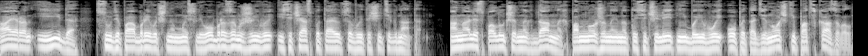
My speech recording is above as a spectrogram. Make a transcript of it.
Айрон и Ида, судя по обрывочным мыслеобразам, живы и сейчас пытаются вытащить Игната. Анализ полученных данных, помноженный на тысячелетний боевой опыт одиночки, подсказывал,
